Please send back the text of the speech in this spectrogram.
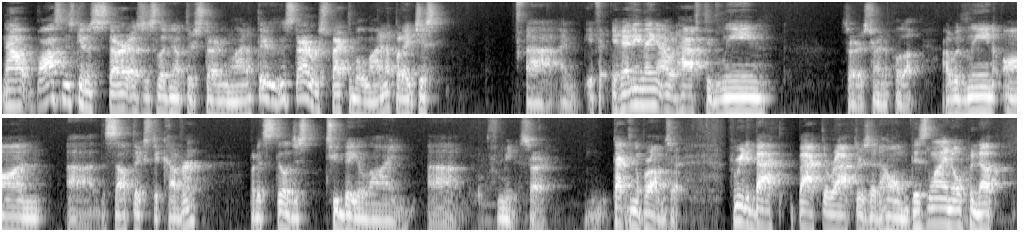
Now Boston's going to start. I was just looking up their starting lineup. They're going to start a respectable lineup, but I just uh, if if anything, I would have to lean. Sorry, I was trying to pull up. I would lean on uh, the Celtics to cover, but it's still just too big a line uh, for me. Sorry, technical problems here. For me to back back the Raptors at home. This line opened up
